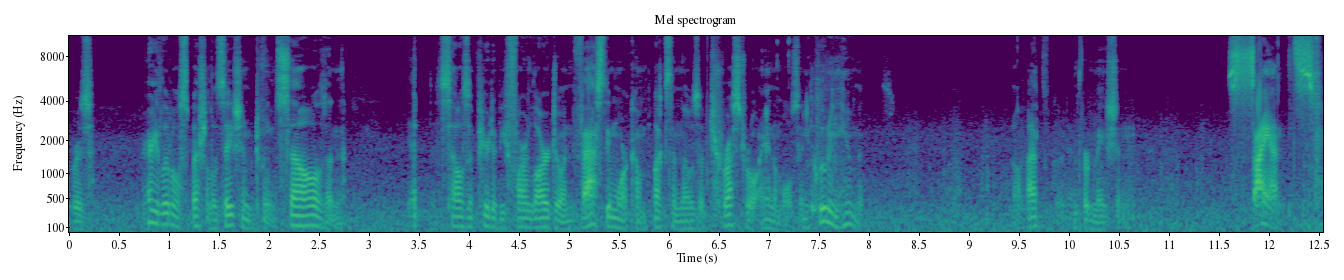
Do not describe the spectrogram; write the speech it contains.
There is very little specialization between cells, and yet the cells appear to be far larger and vastly more complex than those of terrestrial animals, including humans. Well, that's good information. Science!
